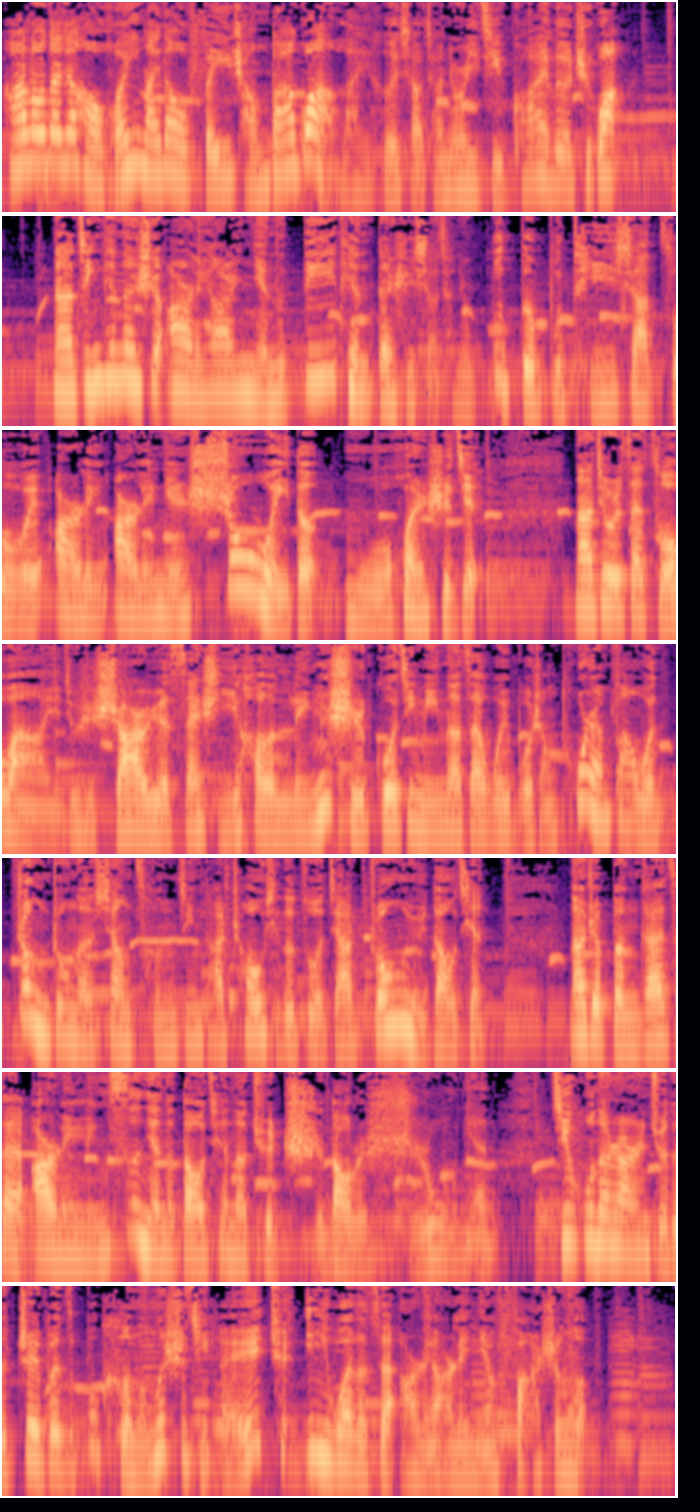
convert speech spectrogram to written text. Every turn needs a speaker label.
Speaker 1: Hello，大家好，欢迎来到非常八卦，来和小强妞一起快乐吃瓜。那今天呢是二零二一年的第一天，但是小强妞不得不提一下，作为二零二零年收尾的魔幻事件，那就是在昨晚啊，也就是十二月三十一号的零时，郭敬明呢在微博上突然发文，郑重的向曾经他抄袭的作家庄宇道歉。那这本该在二零零四年的道歉呢，却迟到了十五年，几乎呢让人觉得这辈子不可能的事情，哎，却意外的在二零二零年发生了。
